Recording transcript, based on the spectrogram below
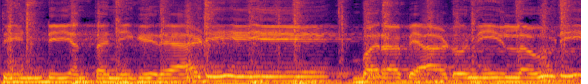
ತಿಂಡಿ ಅಂತ ನಿಗಿರಾಡಿ, ಬರಬ್ಯಾಡು ನೀ ಲೌಡಿ.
